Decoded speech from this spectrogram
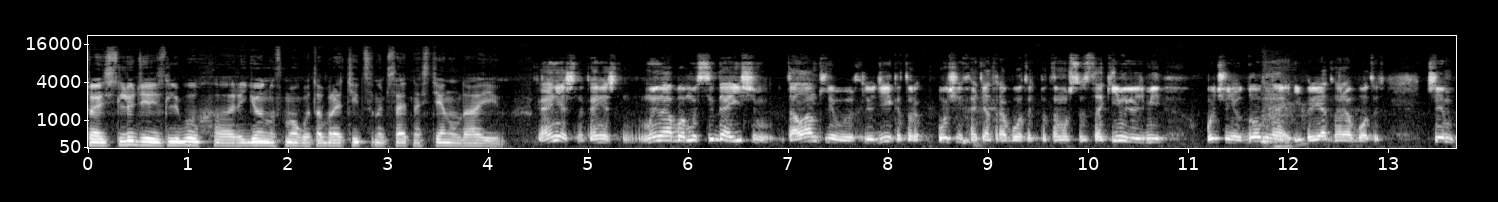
То есть люди из любых э, регионов могут обратиться, написать на стену, да, и... Конечно, конечно. Мы, мы всегда ищем талантливых людей, которые очень хотят работать, потому что с такими людьми очень удобно и приятно работать. Чем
